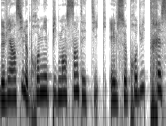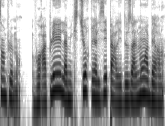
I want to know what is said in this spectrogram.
devient ainsi le premier pigment synthétique et il se produit très simplement. Vous vous rappelez la mixture réalisée par les deux Allemands à Berlin.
